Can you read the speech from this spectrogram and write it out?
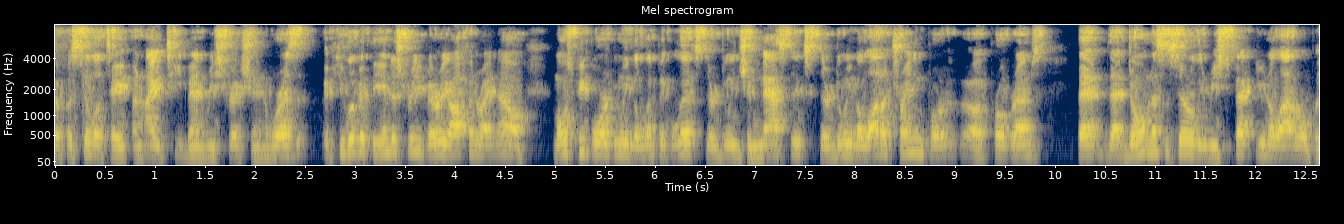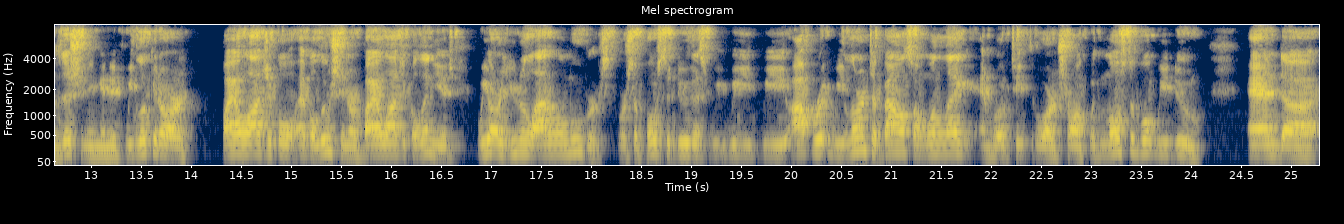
to facilitate an IT band restriction. Whereas if you look at the industry, very often right now, most people are doing Olympic lifts, they're doing gymnastics, they're doing a lot of training pro- uh, programs that, that don't necessarily respect unilateral positioning. And if we look at our biological evolution or biological lineage, we are unilateral movers. We're supposed to do this. We, we, we operate, we learn to balance on one leg and rotate through our trunk with most of what we do. And uh,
